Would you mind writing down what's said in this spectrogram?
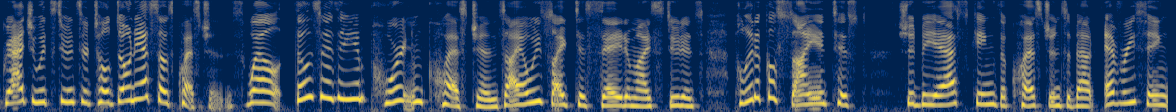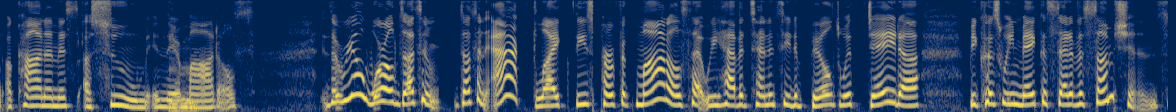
graduate students are told don't ask those questions. Well, those are the important questions. I always like to say to my students political scientists should be asking the questions about everything economists assume in their mm-hmm. models the real world doesn't doesn't act like these perfect models that we have a tendency to build with data because we make a set of assumptions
